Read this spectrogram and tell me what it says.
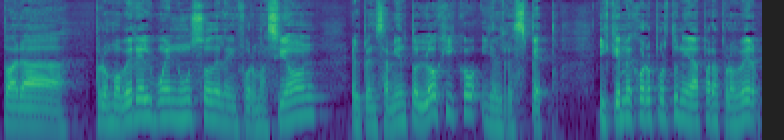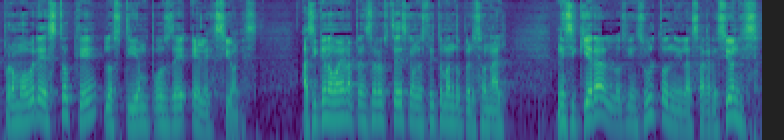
para promover el buen uso de la información, el pensamiento lógico y el respeto. Y qué mejor oportunidad para promover, esto que los tiempos de elecciones. Así que no vayan a pensar ustedes que me lo estoy tomando personal. Ni siquiera los insultos ni las agresiones.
